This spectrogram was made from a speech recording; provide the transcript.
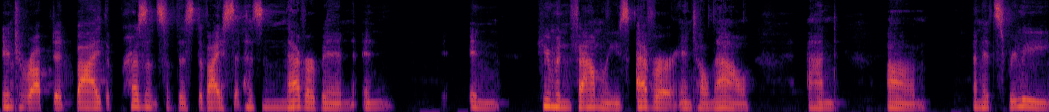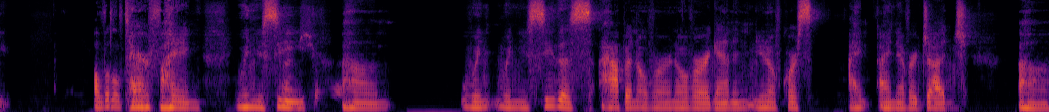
interrupted by the presence of this device that has never been in in human families ever until now and um and it's really a little terrifying when you see sure. um when when you see this happen over and over again and you know of course i i never judge uh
